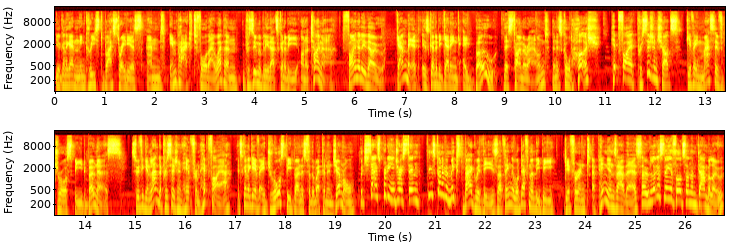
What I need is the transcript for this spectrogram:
you're going to get an increased blast radius and impact for that weapon. Presumably that's going to be on a timer. Finally though, Gambit is going to be getting a bow this time around, and it's called Hush. Hip-fired precision shots give a massive draw speed bonus. So if you can land a precision hit from hipfire, it's going to give a draw speed bonus for the weapon in general, which sounds pretty interesting. I think it's kind of a mixed bag with these. I think there will definitely be different opinions out there, so let us know your thoughts on them down below.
